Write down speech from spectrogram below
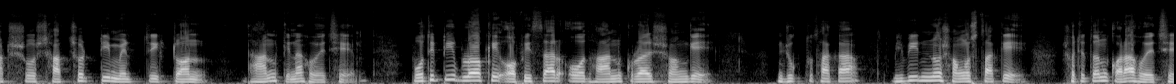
আটশো সাতষট্টি মেট্রিক টন ধান কেনা হয়েছে। প্রতিটি ব্লকে অফিসার ও ধান ক্রয়ের সঙ্গে যুক্ত থাকা বিভিন্ন সংস্থাকে সচেতন করা হয়েছে,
